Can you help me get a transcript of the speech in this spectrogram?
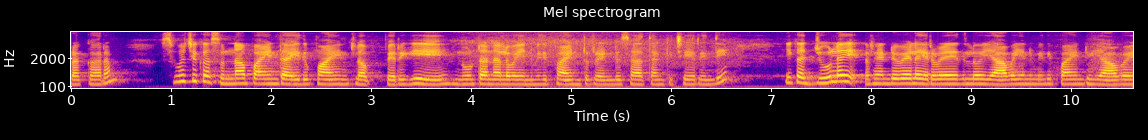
ప్రకారం సూచిక సున్నా పాయింట్ ఐదు పాయింట్ల పెరిగి నూట నలభై ఎనిమిది పాయింట్ రెండు శాతంకి చేరింది. ఇక జూలై రెండు వేల ఇరవై ఐదులో యాభై ఎనిమిది పాయింట్ యాభై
